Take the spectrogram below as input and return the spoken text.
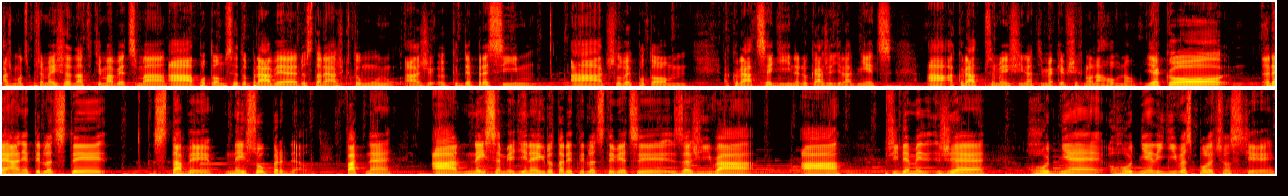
až moc přemýšlet nad těma věcma a potom se to právě dostane až k tomu, až k depresím a člověk potom akorát sedí, nedokáže dělat nic a akorát přemýšlí nad tím, jak je všechno na hovno. Jako reálně tyhle ty stavy nejsou prdel. Fakt ne. A nejsem jediný, kdo tady tyhle ty věci zažívá a přijde mi, že hodně, hodně lidí ve společnosti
